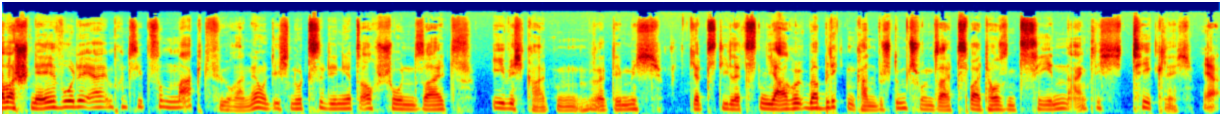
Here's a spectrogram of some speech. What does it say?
Aber schnell wurde er im Prinzip zum Marktführer. Ne? Und ich nutze den jetzt auch schon seit Ewigkeiten, seitdem ich jetzt die letzten Jahre überblicken kann. Bestimmt schon seit 2010 eigentlich täglich. Ja,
